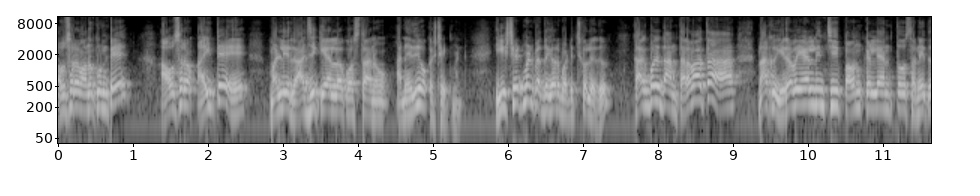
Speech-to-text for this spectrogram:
అవసరం అనుకుంటే అవసరం అయితే మళ్ళీ రాజకీయాల్లోకి వస్తాను అనేది ఒక స్టేట్మెంట్ ఈ స్టేట్మెంట్ పెద్దగా పట్టించుకోలేదు. కాకపోతే దాని తర్వాత నాకు ఇరవై ఏళ్ళ నుంచి పవన్ కళ్యాణ్తో సన్నిహిత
